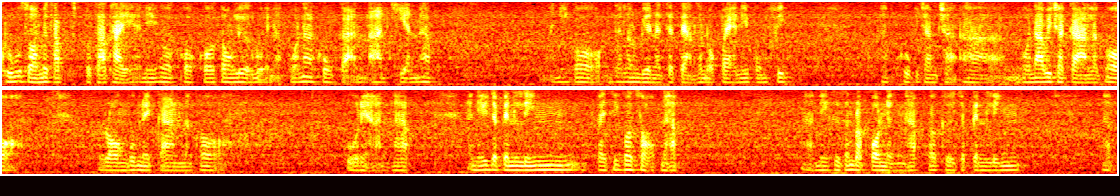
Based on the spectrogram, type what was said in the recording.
ครูสอนภาษาภาษาไทย อันนี้ก็ก็ก็ต้องเลือกด้วยนะหัวหน้าโครงการอ่านเขียนนะครับ อันนี้ก็แต่ละโรงเรียนอาจจะแต่งกันออกไปอันนี้ผมฟิก ครูประจำชาหัวหน้าวิชาการแล้วก็รองผู้อำนวยการแล้วก็ผู้บริหารนะครับ อันนี้จะเป็นลิงก์ไปที่ข้อสอบนะครับอันนี้คือสำหรับป .1 นะครับ ก็คือจะเป็นลิงก์นะครับ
